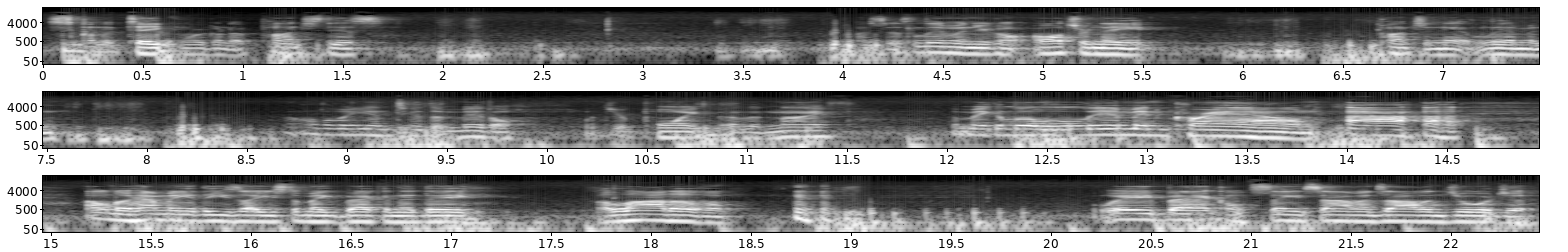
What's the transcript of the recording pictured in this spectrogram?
Just gonna take and we're gonna punch this Punch this lemon, you're gonna alternate punching that lemon all the way into the middle with your point of the knife and make a little lemon crown. I don't know how many of these I used to make back in the day. A lot of them. Way back on St. Simon's Island, Georgia.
